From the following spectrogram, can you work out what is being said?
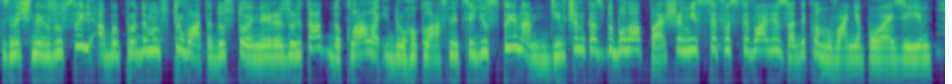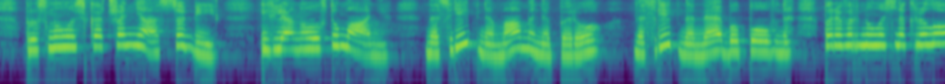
Значних зусиль, аби продемонструвати достойний результат, доклала і другокласниця Юстина. Дівчинка здобула перше місце фестивалю за декламування поезії. Проснулось качання собі і глянуло в тумані на срібне мамине перо, на срібне небо повне, перевернулось на крило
